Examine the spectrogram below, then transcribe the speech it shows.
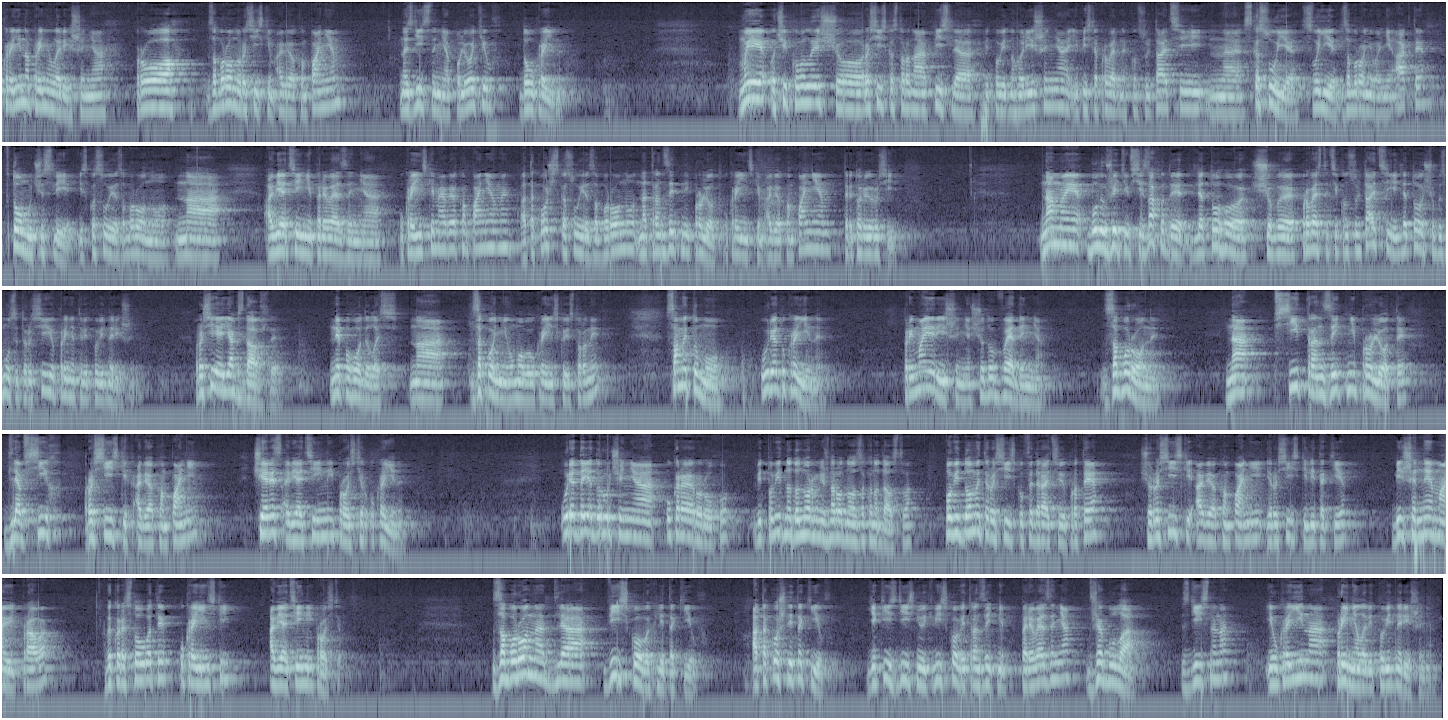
Україна прийняла рішення про заборону російським авіакомпаніям на здійснення польотів до України. Ми очікували, що російська сторона після відповідного рішення і після проведених консультацій скасує свої заборонювальні акти, в тому числі і скасує заборону на авіаційні перевезення українськими авіакомпаніями, а також скасує заборону на транзитний прольот українським авіакомпаніям територією Росії. Нами були вжиті всі заходи для того, щоб провести ці консультації і для того, щоб змусити Росію прийняти відповідне рішення. Росія, як завжди, не погодилась на законні умови української сторони. Саме тому уряд України приймає рішення щодо введення заборони на всі транзитні прольоти для всіх російських авіакомпаній через авіаційний простір України. Уряд дає доручення Украероруху відповідно до норм міжнародного законодавства повідомити Російську Федерацію про те, що російські авіакомпанії і російські літаки більше не мають права використовувати український авіаційний простір. Заборона для військових літаків, а також літаків, які здійснюють військові транзитні перевезення, вже була здійснена, і Україна прийняла відповідне рішення.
